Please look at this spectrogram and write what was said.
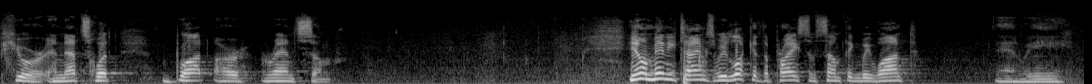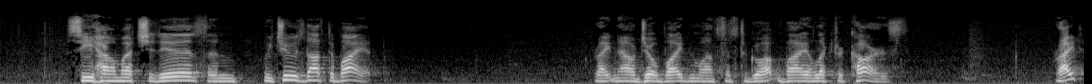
pure, and that's what brought our ransom. You know, many times we look at the price of something we want and we see how much it is and we choose not to buy it. Right now, Joe Biden wants us to go out and buy electric cars. Right?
